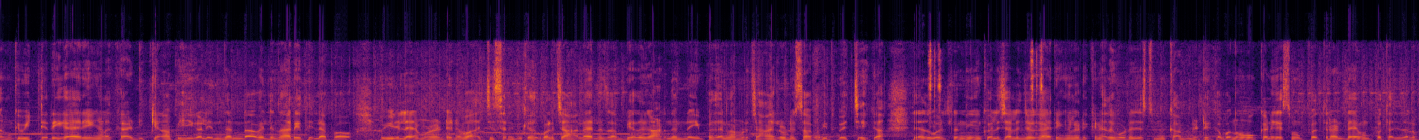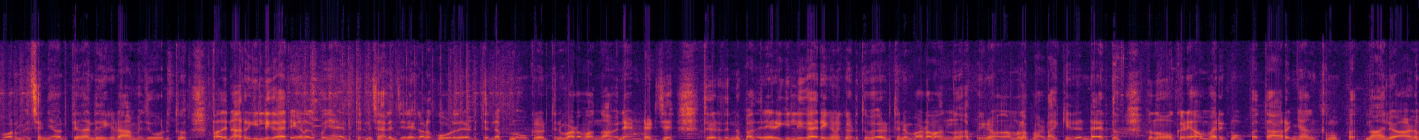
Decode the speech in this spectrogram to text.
നമുക്ക് വിക്ടറി കാര്യങ്ങളൊക്കെ അടിക്കണം. അപ്പോൾ ഈ കളി എന്തുണ്ടാവില്ലെന്ന് അറിയത്തില്ല. അപ്പോൾ വീഡിയോയിലായാലും മുഴുവൻ തന്നെ വാച്ച് ശ്രമിക്കുക. അതുപോലെ ചാനലായാലും സബ് ചെയ്ത് കാണുന്നുണ്ടെങ്കിൽ ഇപ്പോൾ തന്നെ നമ്മുടെ ചാനലോട് സബ് ചെയ്ത് വെച്ചേക്കുക. അതുപോലെ തന്നെ നിങ്ങൾക്ക് വല്ല ചലഞ്ചോ കാര്യങ്ങൾ എടുക്കണം അതുകൂടെ ജസ്റ്റ് ഒന്ന് കമന്റ് ഇട്ടേക്കുക അപ്പോൾ നോക്കുകയാണെങ്കിൽ മുപ്പത്തിരണ്ട് മുപ്പത്തഞ്ച് നല്ല ഫോർമേഷൻ ഞാൻ ഒരുത്തി നല്ല രീതിക്ക് ഡാമേജ് കൊടുത്തു. പതിനാറ് കില്ല് കാര്യങ്ങളൊക്കെ ഇപ്പോൾ ഞാൻ എടുത്തിട്ടുണ്ട്. ചലഞ്ചിനേക്കാൾ കൂടുതൽ എടുത്തിട്ടുണ്ട്. അപ്പോൾ നോക്കുന്ന ഒരുത്തിനും പടം വന്നു. അവനെ ഹെഡടിച്ച് തീർത്തിട്ടുണ്ട്. പതിനേഴ് കില്ല് കാര്യങ്ങളൊക്കെ എടുത്തു. വേറെ ഒരുത്തിനും പടം വന്നു. അപ്പോൾ ഇങ്ങനെ നമ്മളെ പടാക്കിയിട്ടുണ്ടായിരുന്നു. അപ്പോൾ നോക്കുകയാണെങ്കിൽ അവന്മാർക്ക് മുപ്പത്താറും ഞങ്ങൾക്ക് മുപ്പത്തിനാലും ആണ്.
